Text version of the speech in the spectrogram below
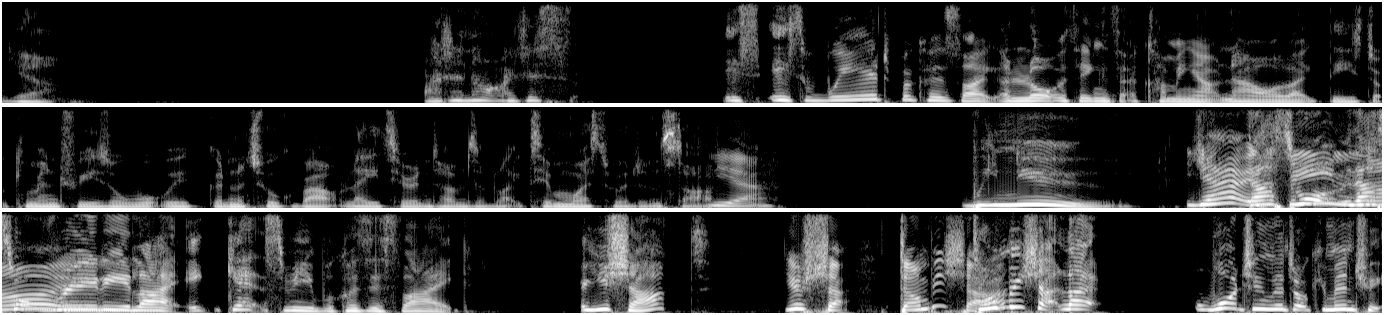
Yeah. I don't know. I just it's it's weird because like a lot of things that are coming out now are like these documentaries or what we're going to talk about later in terms of like Tim Westwood and stuff. Yeah. We knew. Yeah, That's what that's what really like it gets me because it's like are you shocked? You're shocked. Don't be shocked. Don't be shocked. Like watching the documentary,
